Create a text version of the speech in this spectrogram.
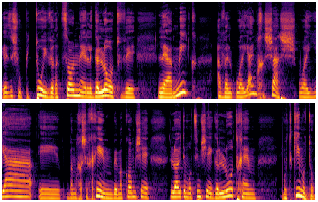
איזשהו פיתוי ורצון אה, לגלות ולהעמיק, אבל הוא היה עם חשש, הוא היה אה, במחשכים, במקום שלא הייתם רוצים שיגלו אתכם, בודקים אותו.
